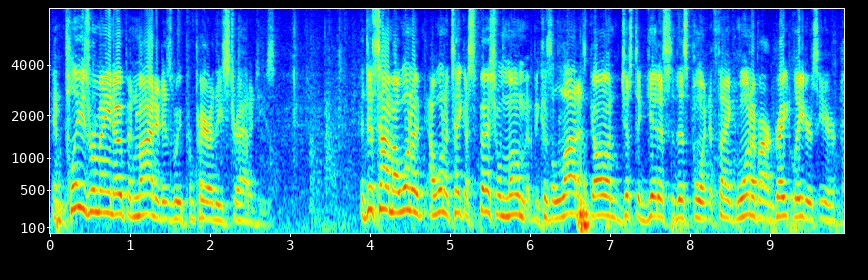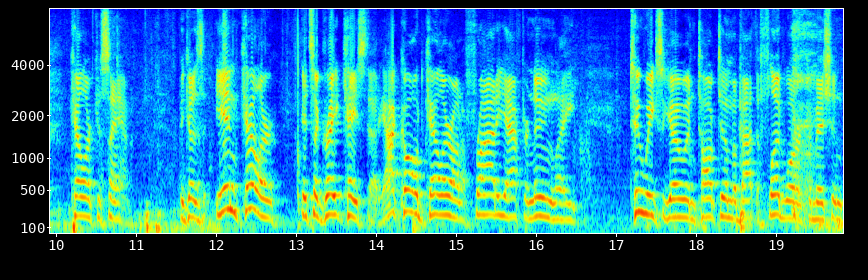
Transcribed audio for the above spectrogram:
And please remain open-minded as we prepare these strategies. At this time, I want to, I want to take a special moment, because a lot has gone just to get us to this point, to thank one of our great leaders here, Keller Kissam. because in Keller, it's a great case study. I called Keller on a Friday afternoon late, two weeks ago, and talked to him about the Floodwater Commission,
